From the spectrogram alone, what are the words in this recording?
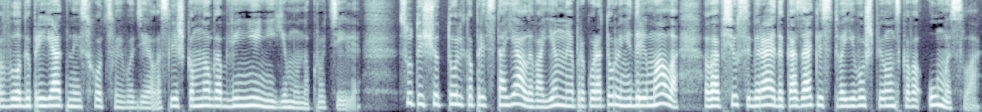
в благоприятный исход своего дела. Слишком много обвинений ему накрутили. Суд еще только предстоял, и военная прокуратура не дремала, вовсю собирая доказательства его шпионского умысла.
